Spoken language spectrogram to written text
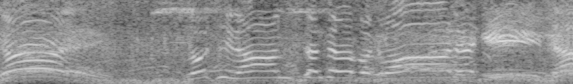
જય શ્રી રામચંદ્ર ભગવાન કી જય!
